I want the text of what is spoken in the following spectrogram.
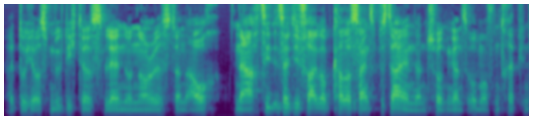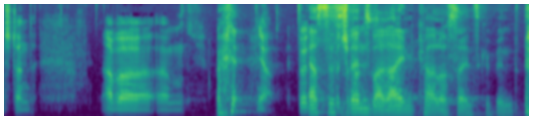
äh, durchaus möglich, dass Lando Norris dann auch nachzieht. Ist halt die Frage, ob Carlos Sainz bis dahin dann schon ganz oben auf dem Treppchen stand. Aber ähm, ja. Wird, Erstes wird Rennen Bahrain, Carlos Sainz gewinnt.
